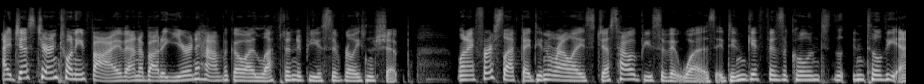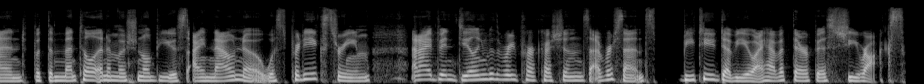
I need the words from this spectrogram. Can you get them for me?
I just turned 25, and about a year and a half ago, I left an abusive relationship. When I first left, I didn't realize just how abusive it was. It didn't get physical until, the end, but the mental and emotional abuse I now know was pretty extreme, and I've been dealing with the repercussions ever since. BTW, I have a therapist. She rocks.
